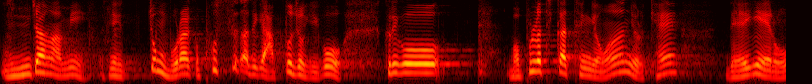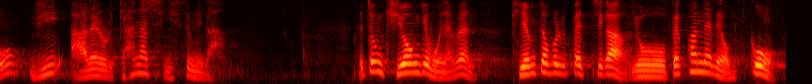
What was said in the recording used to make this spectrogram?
웅장함이 그냥 좀 뭐랄까 포스가 되게 압도적이고 그리고 머플러 틱 같은 경우는 이렇게 네 개로 위 아래로 이렇게 하나씩 있습니다. 좀 귀여운 게 뭐냐면 BMW 배지가 요 백판넬에 없고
